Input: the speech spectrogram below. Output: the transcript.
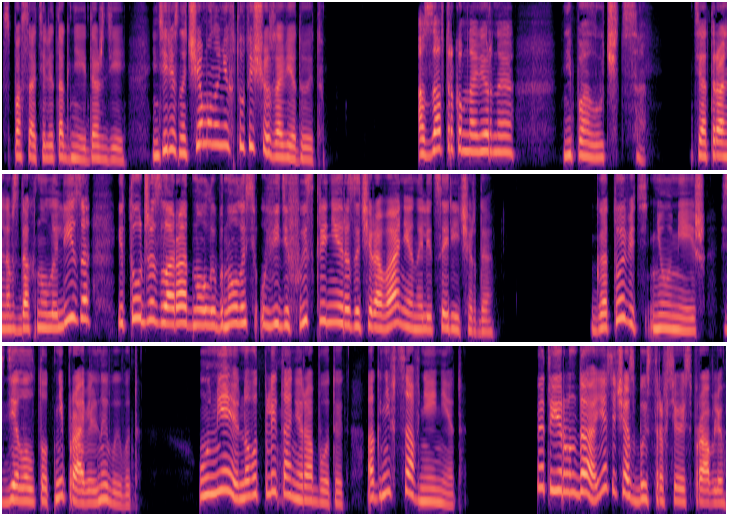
Спасатель от огней и дождей. Интересно, чем он у них тут еще заведует? А с завтраком, наверное, не получится. Театрально вздохнула Лиза и тут же злорадно улыбнулась, увидев искреннее разочарование на лице Ричарда. «Готовить не умеешь», — сделал тот неправильный вывод. «Умею, но вот плита не работает, огневца в ней нет». «Это ерунда, я сейчас быстро все исправлю».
